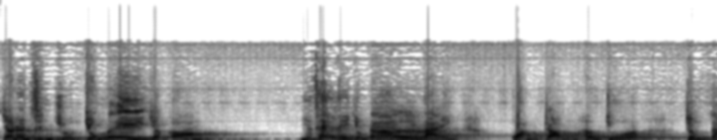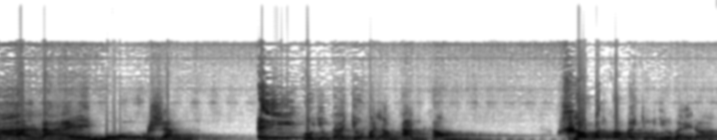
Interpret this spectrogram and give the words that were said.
Cho nên xin Chúa chuẩn y cho con như thế thì chúng ta lại quan trọng hơn Chúa. Chúng ta lại muốn rằng ý của chúng ta Chúa phải làm thành không? Không ít con cái Chúa như vậy đó.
